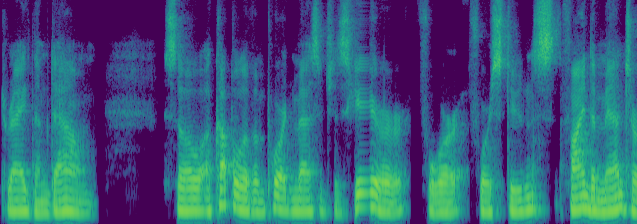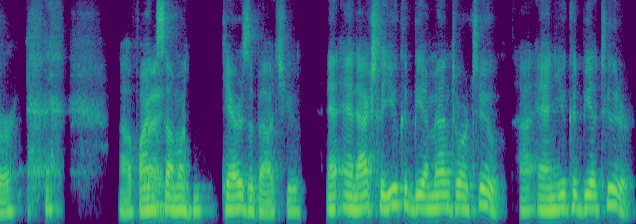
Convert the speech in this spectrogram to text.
dragged them down. So, a couple of important messages here for, for students find a mentor, uh, find right. someone who cares about you. And, and, actually, you could be a mentor too, uh, and you could be a tutor.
